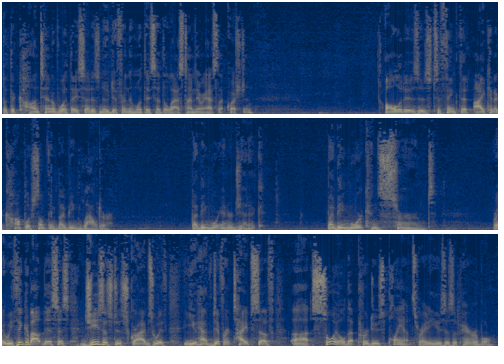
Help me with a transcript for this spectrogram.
but the content of what they said is no different than what they said the last time they were asked that question. All it is is to think that I can accomplish something by being louder, by being more energetic, by being more concerned. Right? We think about this as Jesus describes with you have different types of uh, soil that produce plants, right? He uses a parable.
